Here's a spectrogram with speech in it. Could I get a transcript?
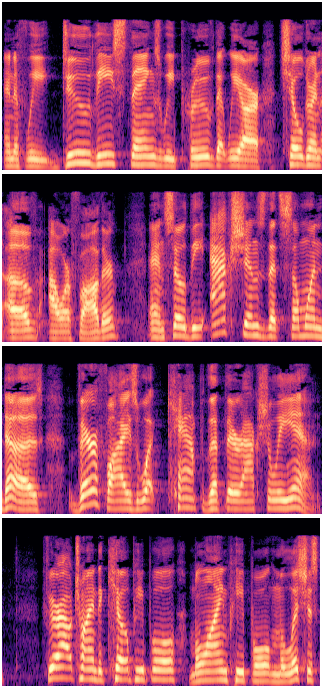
And if we do these things, we prove that we are children of our Father. And so the actions that someone does verifies what camp that they're actually in. If you're out trying to kill people, malign people, malicious,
